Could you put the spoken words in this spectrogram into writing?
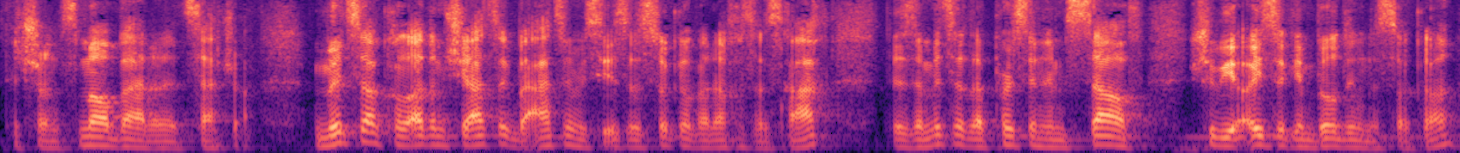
that shouldn't smell bad, and etc. Mitzvah kol adam shiatzak ba'atzim v'siyas sukkah v'anachas there's a mitzvah that the person himself should be Isaac in building the sukkah.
